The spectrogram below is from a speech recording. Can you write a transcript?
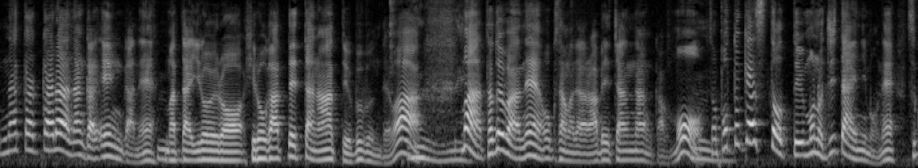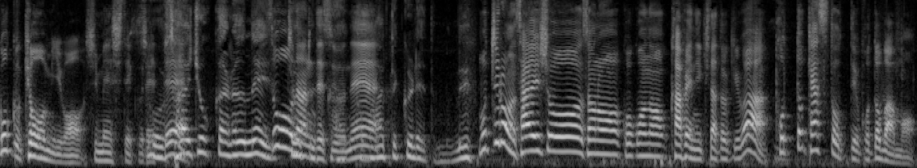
中からなんか縁がね、またいろいろ広がっていったなっていう部分では、うん。ね。まあ例えばね奥様である阿部ちゃんなんかも、そのポッドキャストっていうもの自体にもねすごく興味を示してくれて。最初からねそうなんですよね。ね。もちろん最初そのここのカフェに来た時はポッドキャストっていう言葉も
